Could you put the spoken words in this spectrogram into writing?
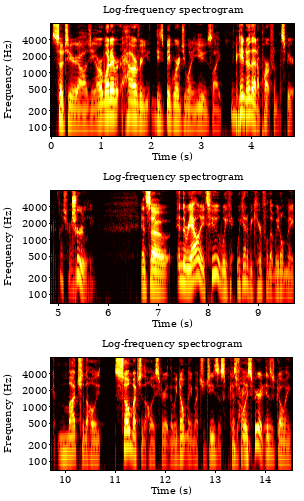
soteriology or whatever, however you, these big words you want to use. Like I can't know that apart from the Spirit, That's right. truly. And so, in the reality too, we we got to be careful that we don't make much of the Holy, so much of the Holy Spirit that we don't make much of Jesus, because That's the Holy. Spirit is going,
